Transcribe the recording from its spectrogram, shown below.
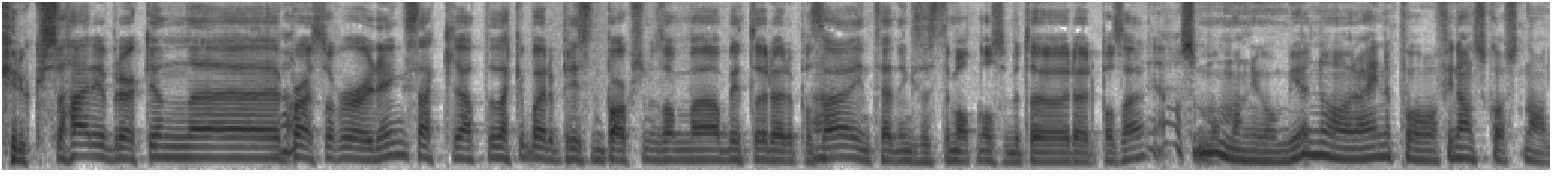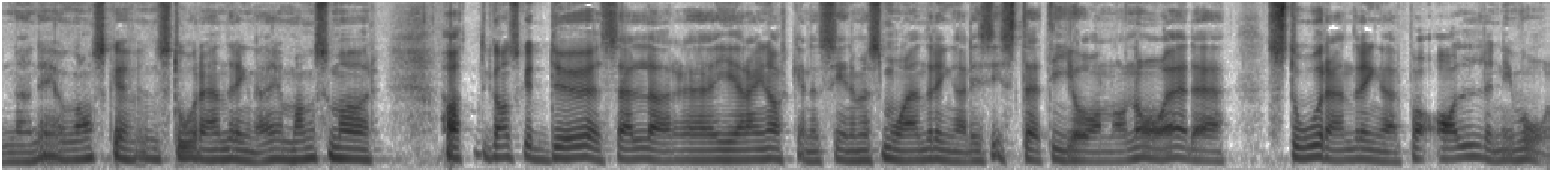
krukset her i brøken. Uh. Price of earnings er ikke, at det er ikke bare prisen på aksjene som har begynt å røre på seg. Inntjeningsestimatene har også begynt å røre på seg. Ja, og Så må man jo begynne å regne på finanskostnadene. Det er jo ganske store endringer. Det er mange som har hatt ganske døde celler eh, i regnearkene sine med små endringer de siste ti årene. Og nå er det store endringer på alle nivåer.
